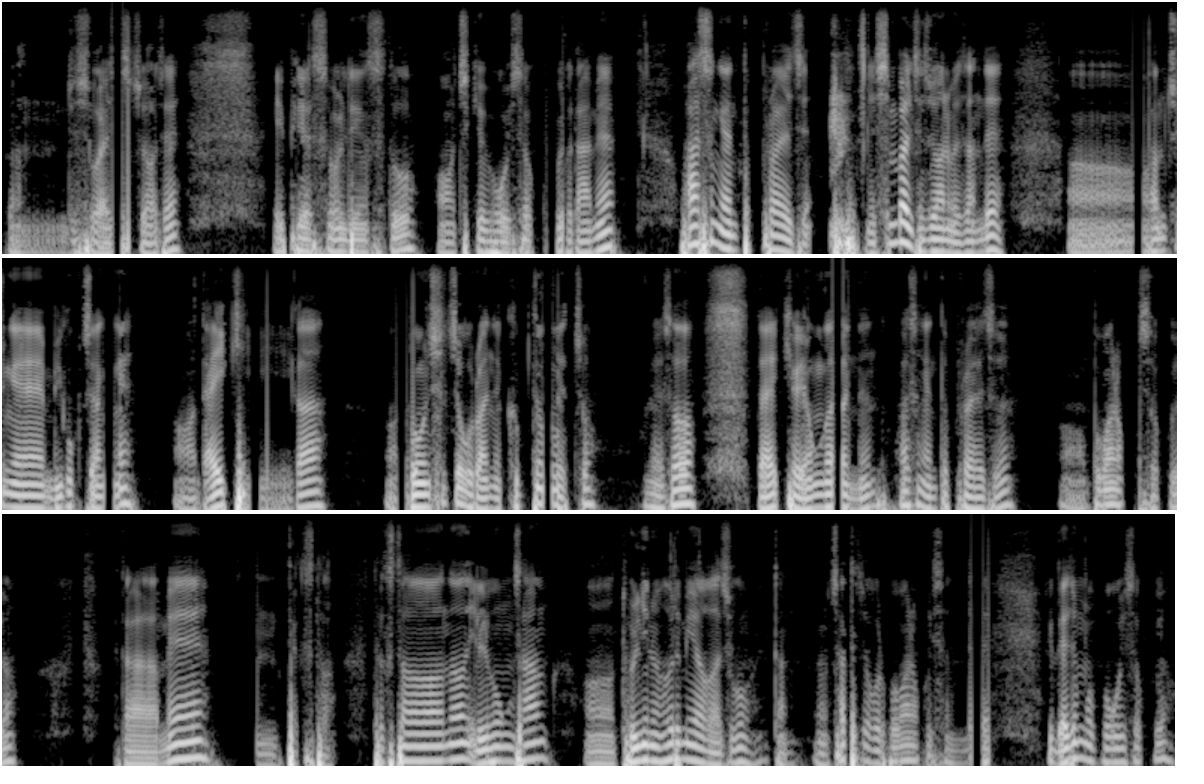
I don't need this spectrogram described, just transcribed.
그런 뉴스가 있었죠. 어제 APS 홀딩스도 어, 지켜보고 있었고 그 다음에 화승 엔터프라이즈 신발 제조하는 회사인데 어, 밤중에 미국장에 어, 나이키가 어, 좋은 실적으로 완전 급등을 했죠. 그래서 나이키와 연관 있는 화승 엔터프라이즈 어, 뽑아놓고 있었고요. 그 다음에 음, 덱스터. 덱스터는 일봉상 어, 돌리는 흐름이어가지고 일단 어, 차트적으로 뽑아놓고 있었는데 네 종목 보고 있었고요.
